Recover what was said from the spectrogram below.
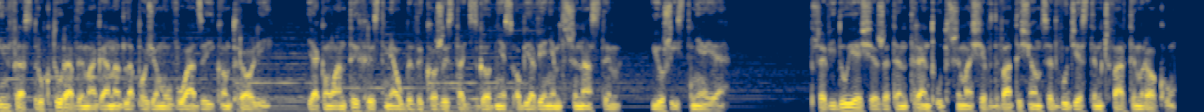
Infrastruktura wymagana dla poziomu władzy i kontroli, jaką antychryst miałby wykorzystać zgodnie z objawieniem 13, już istnieje. Przewiduje się, że ten trend utrzyma się w 2024 roku.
